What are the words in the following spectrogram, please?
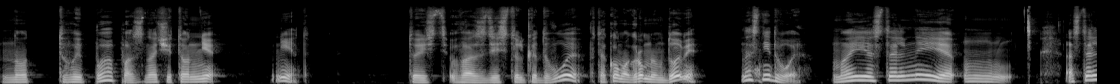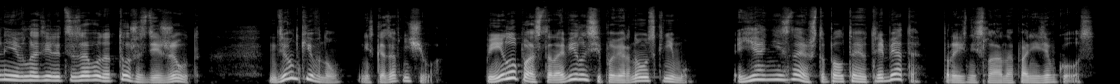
«Но твой папа, значит, он не...» «Нет». «То есть вас здесь только двое в таком огромном доме?» Нас не двое. Мои остальные... Остальные владельцы завода тоже здесь живут. Дион кивнул, не сказав ничего. Пенелопа остановилась и повернулась к нему. «Я не знаю, что болтают ребята», — произнесла она, понизив голос.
